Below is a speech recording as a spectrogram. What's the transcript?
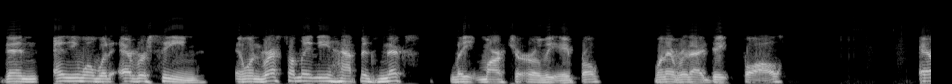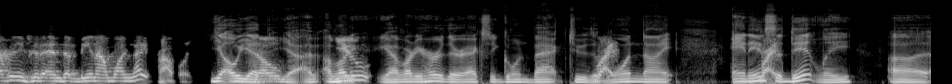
than anyone would ever seen. And when WrestleMania happens next late March or early April, whenever that date falls, everything's going to end up being on one night probably. Yeah. Oh, yeah. So yeah. I've, I've already, you- yeah. I've already heard they're actually going back to the Right. one night, and incidentally, uh,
